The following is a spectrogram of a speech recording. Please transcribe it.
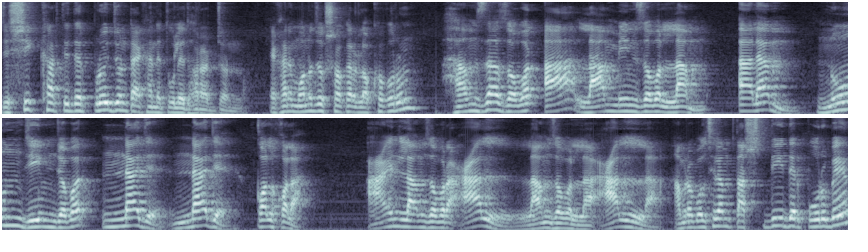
যে শিক্ষার্থীদের প্রয়োজনটা এখানে তুলে ধরার জন্য। এখানে মনোযোগ সহকারে লক্ষ্য করুন। হামজা জবর আ, লাম, মিম জবর লাম, আলাম, নুন, জিম জবর নাজে নাজে, কলকলা। আইন লাম জবর আল, লাম জবল্লা আল্লাহ আমরা বলছিলাম তাসদিদের পূর্বে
